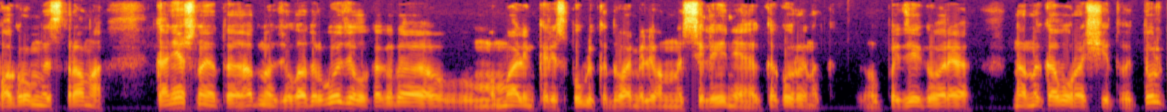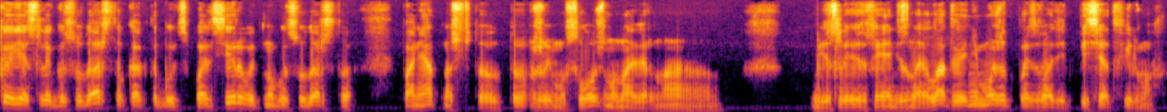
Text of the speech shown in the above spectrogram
огромная страна. Конечно, это одно дело. А другое дело, когда маленькая республика, 2 миллиона населения, какой рынок? Ну, по идее говоря, на, на кого рассчитывать? Только если государство как-то будет спонсировать, но государство, понятно, что тоже ему сложно, наверное. Если, если, я не знаю, Латвия не может производить 50 фильмов,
